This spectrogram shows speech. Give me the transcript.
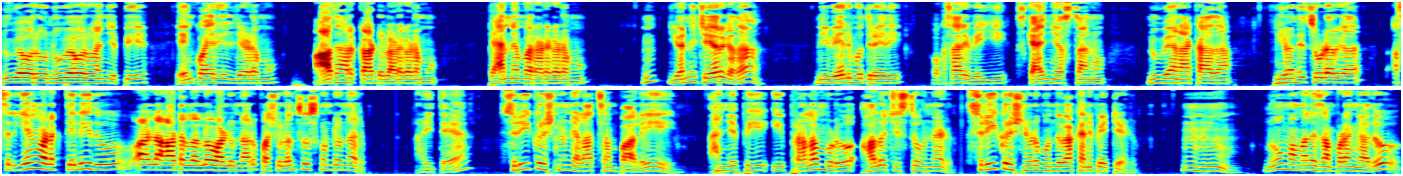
నువ్వెవరు నువ్వెవరు అని చెప్పి ఎంక్వైరీలు చేయడము ఆధార్ కార్డులు అడగడము ప్యాన్ నెంబర్ అడగడము ఇవన్నీ చేయరు కదా. నీ వేలిముద్ర ఏది? ఒకసారి వెయ్యి స్కాన్ చేస్తాను. నువ్వేనా కాదా? ఇవన్నీ చూడరు కదా. అసలు ఏమి వాళ్ళకి తెలియదు వాళ్ళ ఆటలలో వాళ్ళు ఉన్నారు పశువులను చూసుకుంటున్నారు. అయితే శ్రీకృష్ణుని ఎలా చంపాలి అని చెప్పి ఈ ప్రలంబుడు ఆలోచిస్తూ ఉన్నాడు. శ్రీకృష్ణుడు ముందుగా కనిపెట్టాడు. నువ్వు మమ్మల్ని చంపడం కాదు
